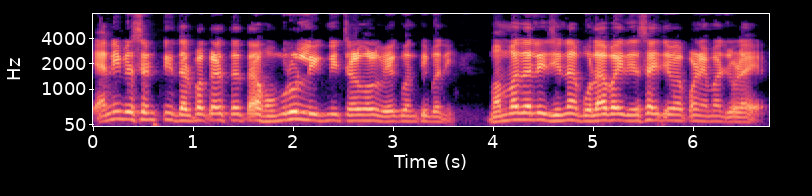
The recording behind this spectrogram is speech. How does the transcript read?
એની બેસેન્ટની ધરપકડ થતાં હોમરૂલ લીગની ચળવળ વેગવંતી બની. મોહમ્મદ અલી જીના ભોલાભાઈ દેસાઈ જેવા પણ એમાં જોડાયા.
